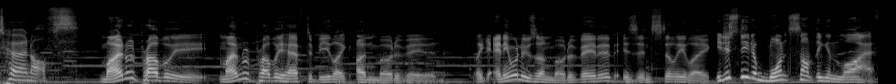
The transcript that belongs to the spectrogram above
turn-offs? Mine would probably mine would probably have to be like unmotivated. Like anyone who's unmotivated is instantly like, You just need to want something in life.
